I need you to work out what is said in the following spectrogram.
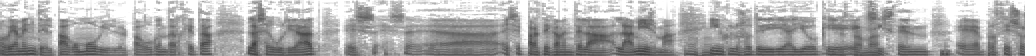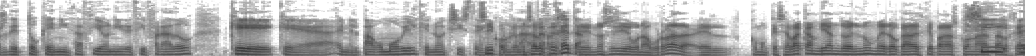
Obviamente, el pago móvil, el pago con tarjeta, la seguridad es, es, eh, es prácticamente la, la misma. Incluso te diría yo que Está existen eh, procesos de tokenización y de cifrado que, que eh, en el pago móvil que no existen Sí, con porque la muchas veces, tarjeta. eh, no sé si digo una burrada, el, como que se va cambiando el número cada vez que pagas con Sí, la tarjeta.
